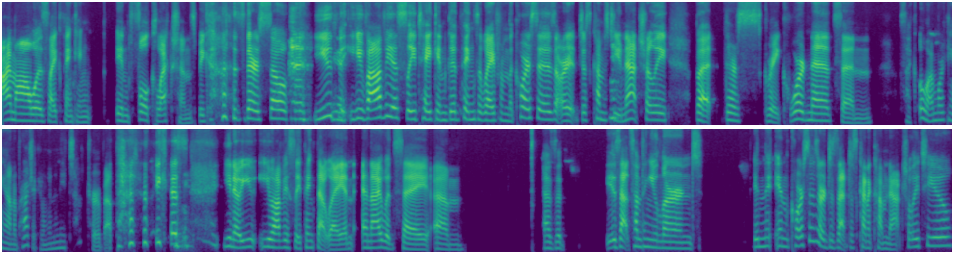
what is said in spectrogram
I'm always like thinking in full collections because there's so you Yeah. you've obviously taken good things away from the courses or it just comes to Mhm. you naturally but there's great coordinates and it's like oh i'm working on a project i'm going to need to talk to her about that because you know you you obviously think that way and and i would say um as a is that something you learned in the in courses or does that just kind of come naturally to you?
